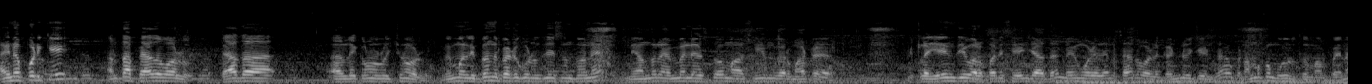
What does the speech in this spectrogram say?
అయినప్పటికీ అంతా పేదవాళ్ళు పేద వాళ్ళు ఇక్కడ నుండి వచ్చిన వాళ్ళు మిమ్మల్ని ఇబ్బంది పెట్టకూడదు ఉద్దేశంతోనే మీ అందరూ ఎమ్మెల్యేస్తో మా సీఎం గారు మాట్లాడారు. ఇట్లా ఏంది? వాళ్ళ పరిస్థితి ఏం చేద్దాం? మేము కూడా ఏదైనా సార్ వాళ్ళు కంటిన్యూ చేయండి సార్. ఒక నమ్మకం కుదురుతుంది మా పైన.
